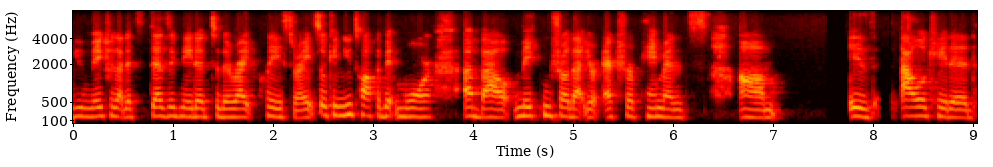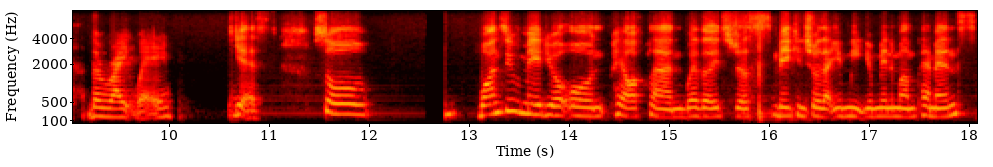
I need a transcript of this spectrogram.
you make sure that it's designated to the right place, right? So, can you talk a bit more about making sure that your extra payments um, is allocated the right way? Yes. So, once you've made your own payoff plan, whether it's just making sure that you meet your minimum payments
